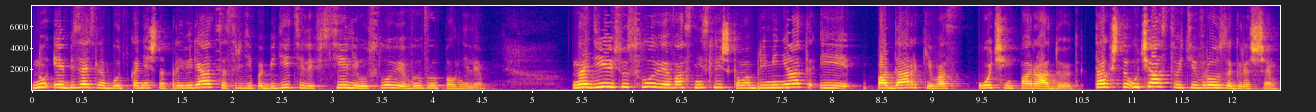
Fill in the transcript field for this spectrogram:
Ну и обязательно будет, конечно, проверяться среди победителей, все ли условия вы выполнили. Надеюсь, условия вас не слишком обременят и подарки вас очень порадуют. Так что участвуйте в розыгрыше.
